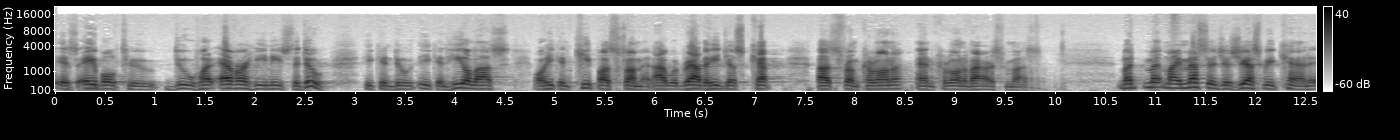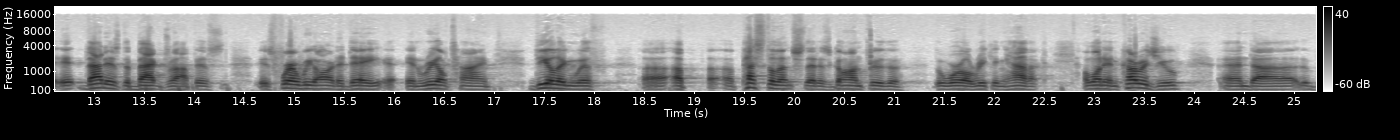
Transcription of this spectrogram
is able to do whatever he needs to do. He can do he can heal us or he can keep us from it. I would rather he just kept us from corona and coronavirus from us. But my message is yes, we can. It, that is the backdrop, is, is where we are today in real time, dealing with uh, a, a, pestilence that has gone through the, the world, wreaking havoc. I want to encourage you, and uh, the,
